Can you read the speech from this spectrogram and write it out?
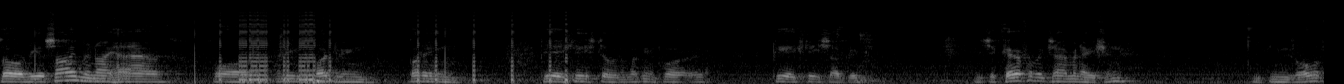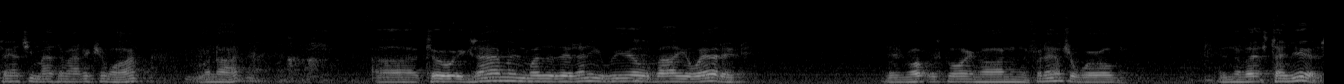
So the assignment I have for any budding, budding PhD student looking for PhD subjects. It's a careful examination. You can use all the fancy mathematics you want, or not, uh, to examine whether there's any real value added in what was going on in the financial world in the last 10 years.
